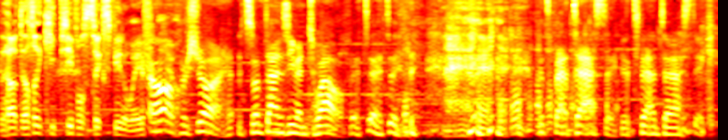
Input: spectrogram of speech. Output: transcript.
That'll definitely keep people six feet away from me. Oh, you. for sure. It's sometimes even 12. It's, it's, it's fantastic. It's fantastic.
